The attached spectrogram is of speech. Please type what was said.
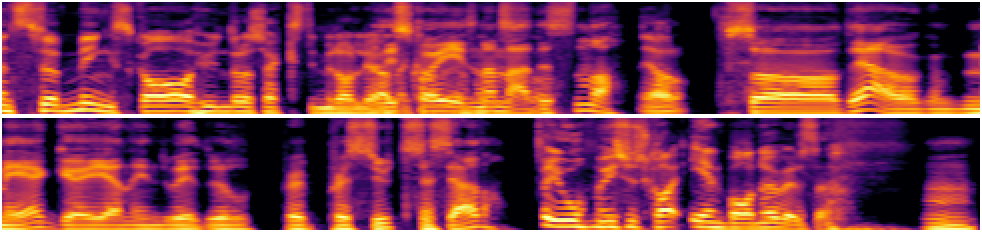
men svømming skal ha 160 medaljer. De skal jo inn med Madison, da. Ja, da. Så det er jo mer gøy enn individual pursuit, syns jeg. da. Jo, men hvis du skal ha én baneøvelse mm.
